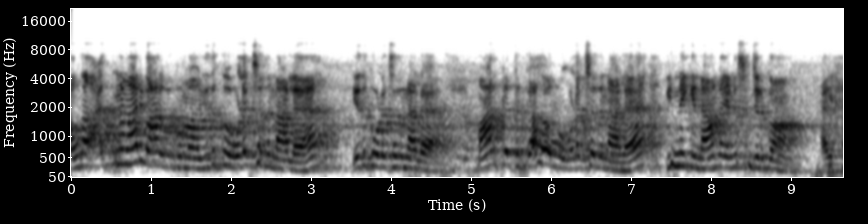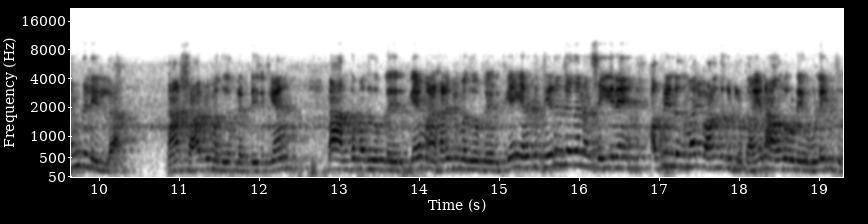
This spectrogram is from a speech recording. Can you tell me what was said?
அவங்க அந்த மாதிரி வா இதுக்கு உழைச்சதுனால எதுக்கு உழைச்சதுனால? மார்க்கத்துக்காக அவங்க உழைச்சதுனால இன்னைக்கு நாம் என்ன செஞ்சுருக்கோம்? அல்ஹம்துலில்லா. நான் ஷாபி மதுகப்பில் எப்படி இருக்கேன்? நான் அந்த மதுகப்பில் இருக்கேன் ஹனபி மதுகப்பில் இருக்கேன். எனக்கு தெரிஞ்சதை நான் செய்கிறேன் அப்படின்றது மாதிரி வாழ்ந்துக்கிட்டு இருக்கோம். ஏன்னா அவங்களுடைய உழைப்பு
